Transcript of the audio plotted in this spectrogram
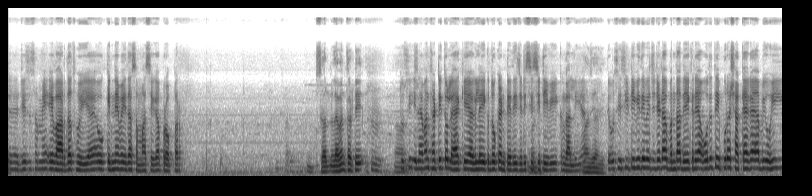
ਜੇ- ਜਿਸ ਸਮੇਂ ਇਹ ਵਾਰਦਾਤ ਹੋਈ ਹੈ ਉਹ ਕਿੰਨੇ ਵਜੇ ਦਾ ਸਮਾਂ ਸੀਗਾ ਪ੍ਰੋਪਰ सर इलेवन थर्टी ਤੁਸੀਂ 11:30 ਤੋਂ ਲੈ ਕੇ ਅਗਲੇ 1-2 ਘੰਟੇ ਦੀ ਜਿਹੜੀ ਸੀਸੀਟੀਵੀ ਕੰਗਾਲੀ ਆ ਹਾਂਜੀ, ਤੇ ਉਹ ਸੀਸੀਟੀਵੀ ਦੇ ਵਿੱਚ ਜਿਹੜਾ ਬੰਦਾ ਦੇਖ ਰਿਹਾ ਉਹਦੇ ਤੇ ਪੂਰਾ ਸ਼ੱਕ ਹੈਗਾ ਆ ਵੀ ਉਹੀ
